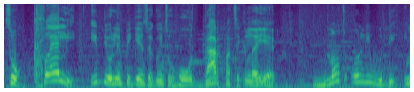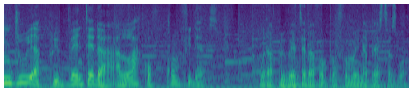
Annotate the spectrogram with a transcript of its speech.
So clearly, if the Olympic Games were going to hold that particular year, not only would the injury have prevented her, a lack of confidence would have prevented her from performing her best as well.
